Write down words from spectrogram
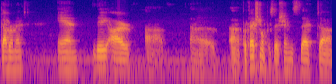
government, and they are. Uh, uh, professional positions that uh,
